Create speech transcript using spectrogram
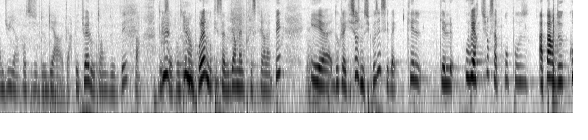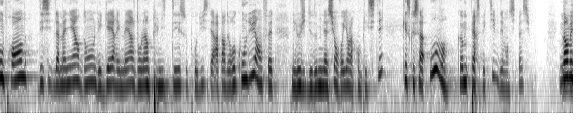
induit un processus de guerre perpétuelle autant de paix, donc ça pose plein de problèmes, donc ça veut dire même prescrire la paix. Et euh, donc la question que je me suis posée, c'est ben, quelle, ouverture ça propose à part de comprendre la manière dont les guerres émergent, dont l'impunité se produit, c'est-à-dire à part de reconduire en fait les logiques de domination en voyant leur complexité, qu'est-ce que ça ouvre comme perspective d'émancipation Non, mais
